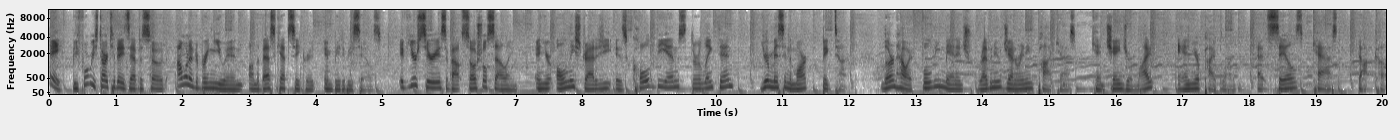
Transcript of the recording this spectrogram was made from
Hey, before we start today's episode, I wanted to bring you in on the best kept secret in B2B sales. If you're serious about social selling and your only strategy is cold DMs through LinkedIn, you're missing the mark big time. Learn how a fully managed revenue generating podcast can change your life and your pipeline at salescast.co.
